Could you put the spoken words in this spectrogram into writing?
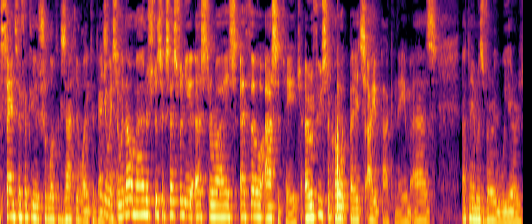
scientifically it should look exactly like it Anyway, so we now managed to successfully esterize ethyl acetate. I refuse to call it by its IUPAC name, as that name is very weird.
